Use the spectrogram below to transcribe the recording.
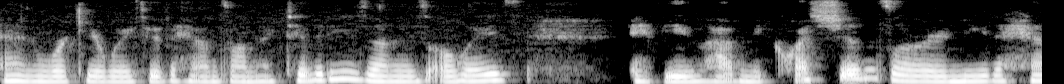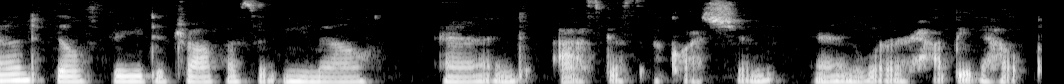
and work your way through the hands-on activities. And as always, if you have any questions or need a hand, feel free to drop us an email and ask us a question, and we're happy to help.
